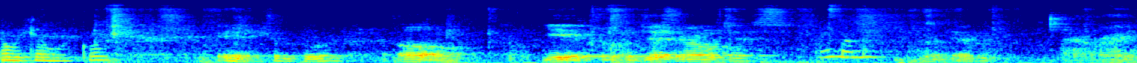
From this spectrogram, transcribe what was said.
Oh, we can record. yeah, took a tour. Um, yeah, for the progesterone test. Hey, mama. Okay. All right.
